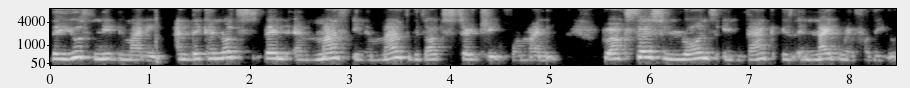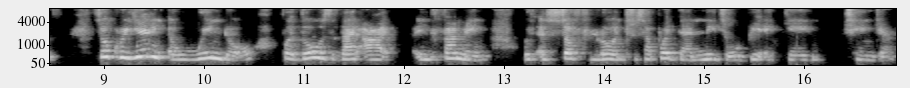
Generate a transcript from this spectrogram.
The youth need money and they cannot spend a month in a month without searching for money. To access loans in bank is a nightmare for the youth. So creating a window for those that are in farming with a soft loan to support their needs will be a game changer.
